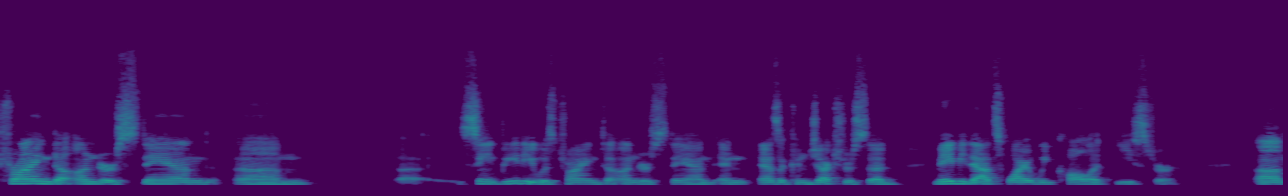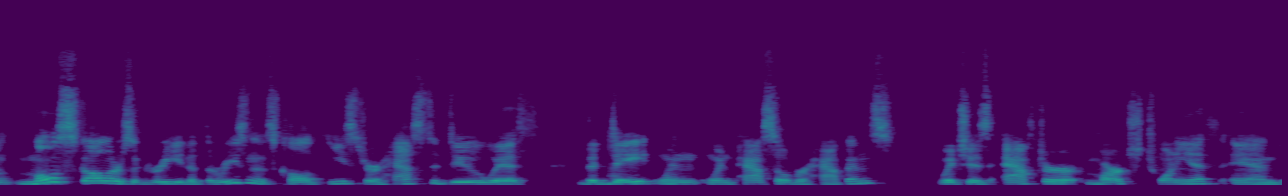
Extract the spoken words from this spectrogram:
trying to understand. Um, uh, Saint Bede was trying to understand, and as a conjecture said, maybe that's why we call it Easter. Um, most scholars agree that the reason it's called Easter has to do with the date when when Passover happens, which is after March 20th and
